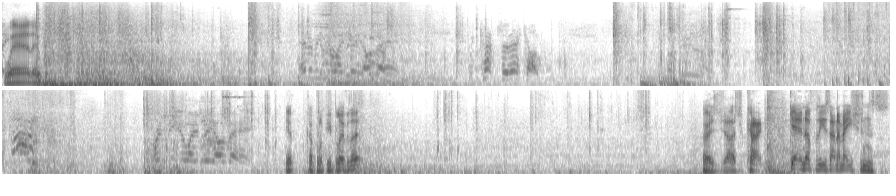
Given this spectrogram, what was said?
Swear they would. Captured Echo. UAV. Yep, a couple of people over there. I just can't get enough of these animations.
